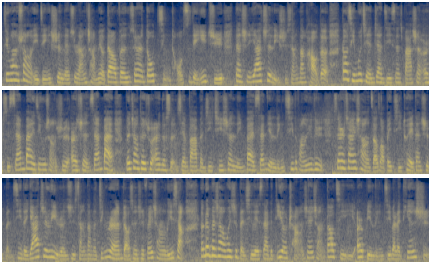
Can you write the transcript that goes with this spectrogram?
进化上已经是连续两场没有掉分，虽然都仅投四点一局，但是压制力是相当好的。道奇目前战绩三十八胜二十三败，进入场是二胜三败。本场推出 Anderson 先发，本季七胜零败，三点零七的防御率。虽然上一场早早被击退，但是本季的压制力仍是相当的惊人，表现是非常理想。那队本场会是本系列赛的第二场，上一场道奇以二比零击败了天使。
